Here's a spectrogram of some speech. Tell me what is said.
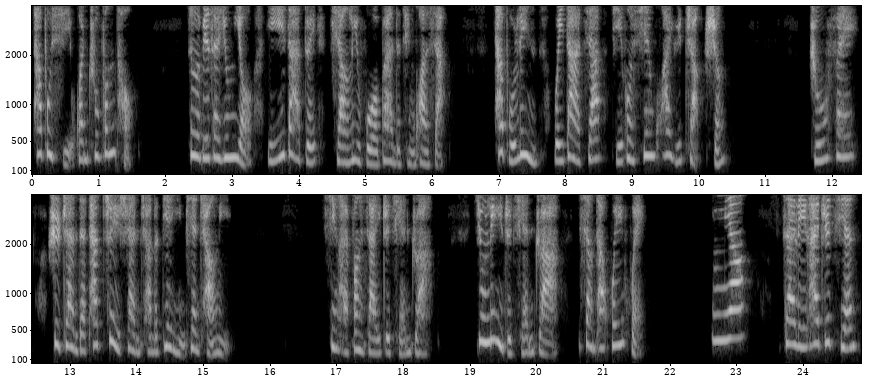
他不喜欢出风头，特别在拥有一大堆强力伙伴的情况下，他不吝为大家提供鲜花与掌声，除非是站在他最擅长的电影片场里。星海放下一只前爪，用另一只前爪向他挥挥。喵，在离开之前。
